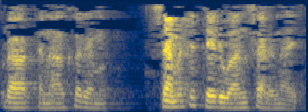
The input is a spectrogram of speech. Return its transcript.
ප්‍රාර්ථනා කරමු. සමට තෙරුවන් සරණයි.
